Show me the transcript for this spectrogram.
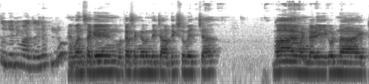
तुझं आणि माझं आहे ना पिल्लू? आणि वन्स अगेन मकर संक्रांतीच्या हार्दिक शुभेच्छा. बाय मंडळी. गुड नाईट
